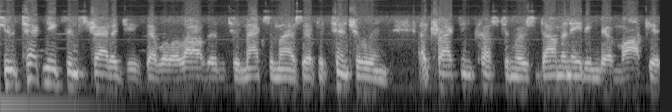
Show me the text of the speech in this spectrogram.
to techniques and strategies that will allow them to maximize their potential in attracting customers, dominating their market,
